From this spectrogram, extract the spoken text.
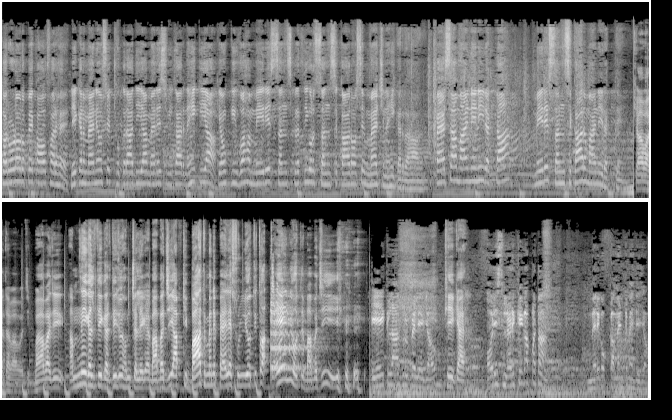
करोड़ों रुपए का ऑफ़र है, लेकिन मैंने उसे ठुकरा दिया, मैंने स्वीकार नहीं किया, क्योंकि वह मेरे संस्कृति और संस्कारों से मैच नहीं कर रहा। पैसा मायने नहीं रखता मेरे संस्कार मायने रखते हैं। क्या बात है बाबा जी बाबा जी हमने ही गलती कर दी जो हम चले गए। बाबा जी आपकी बात मैंने पहले सुन ली होती तो ए नहीं होते बाबा जी एक लाख रुपए ले जाओ। ठीक है। और इस लड़के का पता मेरे को कमेंट में दे जाओ।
